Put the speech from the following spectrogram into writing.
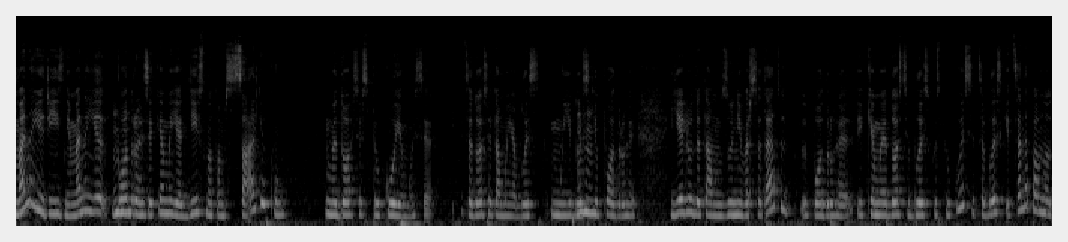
У мене є різні. У мене є mm-hmm. подруги, з якими я дійсно там з садіку, ми досі спілкуємося. Це досі там моя близь... мої близькі mm-hmm. подруги. Є люди там з університету, подруги, якими я досі близько спілкуюся. Це близькі. І це, напевно,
